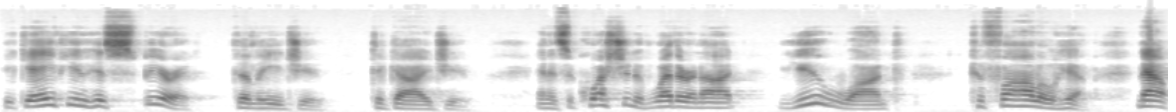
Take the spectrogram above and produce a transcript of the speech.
He gave you his spirit to lead you, to guide you. And it's a question of whether or not you want to follow him. Now,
